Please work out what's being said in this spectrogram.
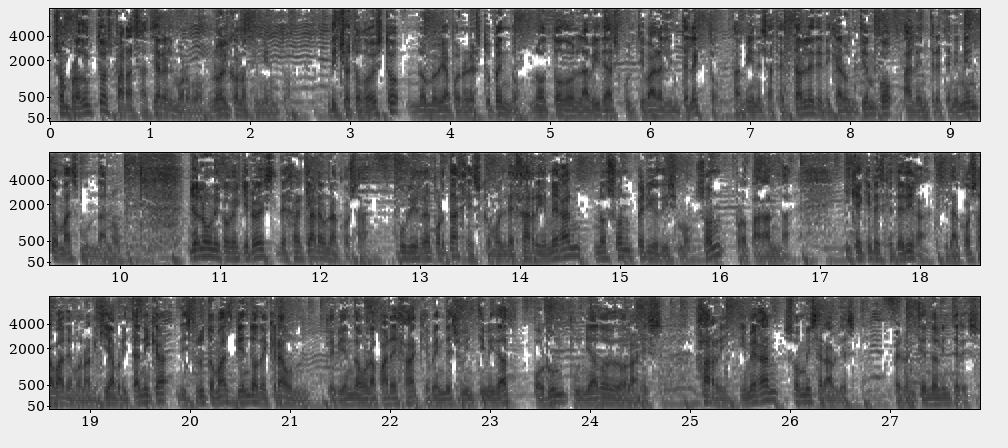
Son productos para saciar el morbo, no el conocimiento. Dicho todo esto, no me voy a poner estupendo. No todo en la vida es cultivar el intelecto. También es aceptable dedicar un tiempo al entretenimiento más mundano. Yo lo único que quiero es dejar clara una cosa. Publireportajes como el de Harry y Meghan no son periodismo, son propaganda. ¿Y qué quieres que te diga? Si la cosa va de monarquía británica, disfruto más viendo The Crown que viendo a una pareja que vende su intimidad por un puñado de dólares. Harry y Meghan son miserables, pero entiendo el interés.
